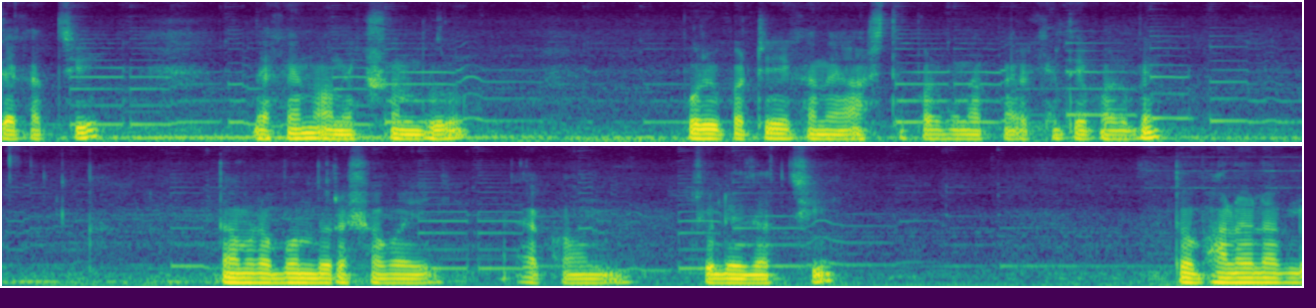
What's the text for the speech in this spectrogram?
দেখাচ্ছি। দেখেন অনেক সুন্দর পরিপাটি এখানে আসতে পারবেন, আপনারা খেতে পারবেন। তো আমরা বন্ধুরা সবাই এখন চলে যাচ্ছি। তো ভালো লাগল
